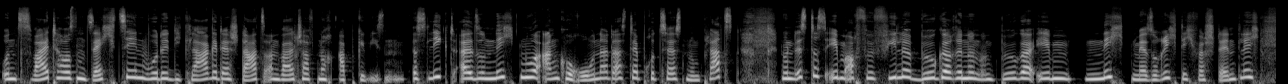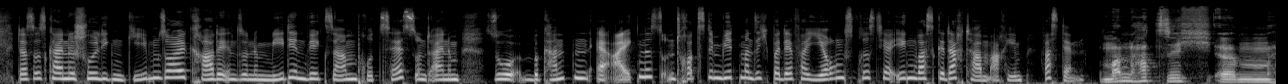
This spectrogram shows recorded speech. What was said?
und 2016 wurde die Klage der Staatsanwaltschaft noch abgewiesen. Es liegt also nicht nur an Corona, dass der Prozess nun platzt. Nun ist es eben auch für viele Bürgerinnen und Bürger eben nicht mehr mehr so richtig verständlich, dass es keine Schuldigen geben soll, gerade in so einem medienwirksamen Prozess und einem so bekannten Ereignis. Und trotzdem wird man sich bei der Verjährungsfrist ja irgendwas gedacht haben, Achim. Was denn? Man hat sich ähm,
